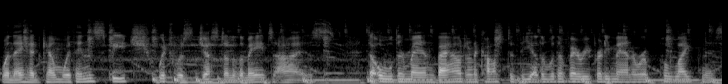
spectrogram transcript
When they had come within speech, which was just under the maid's eyes, the older man bowed and accosted the other with a very pretty manner of politeness.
